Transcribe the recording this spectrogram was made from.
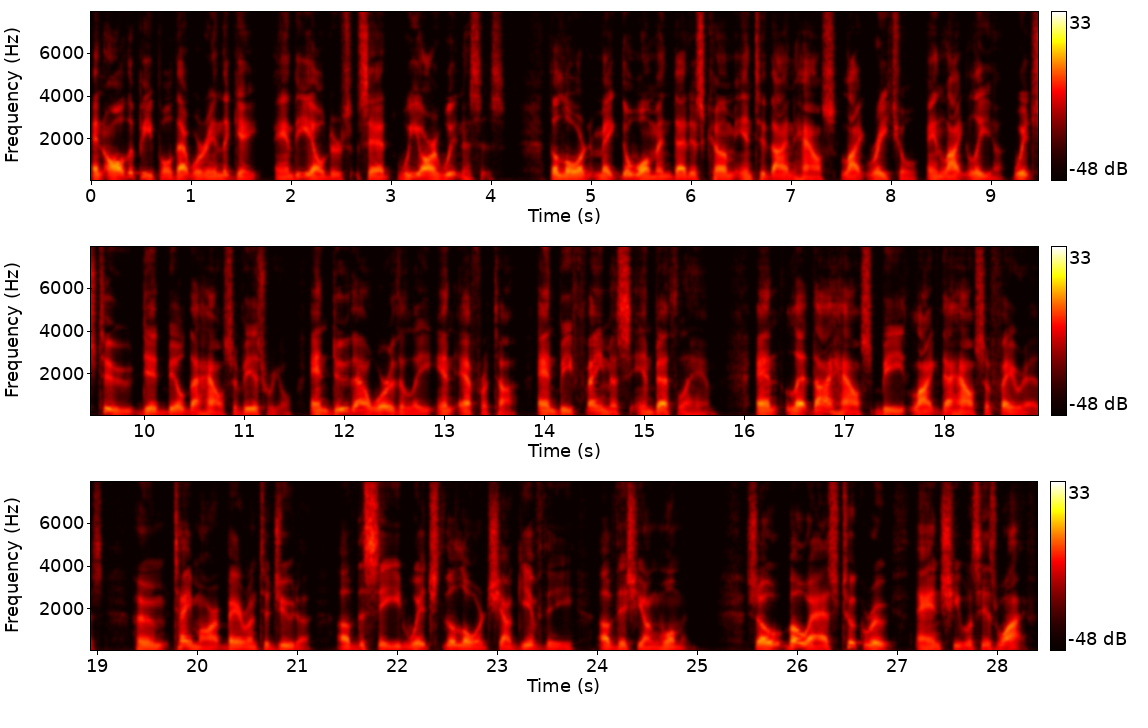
And all the people that were in the gate, and the elders, said, We are witnesses. The Lord make the woman that is come into thine house like Rachel and like Leah, which two did build the house of Israel. And do thou worthily in Ephratah, and be famous in Bethlehem. And let thy house be like the house of Pharez, whom Tamar bare unto Judah, of the seed which the Lord shall give thee of this young woman. So Boaz took Ruth, and she was his wife.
